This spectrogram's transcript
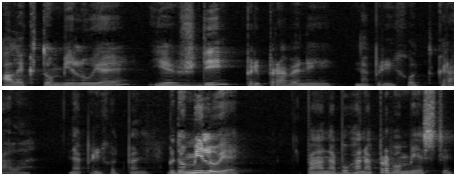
Ale kto miluje, je vždy pripravený na príchod kráľa, na príchod Pane. Kto miluje Pána Boha na prvom mieste.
